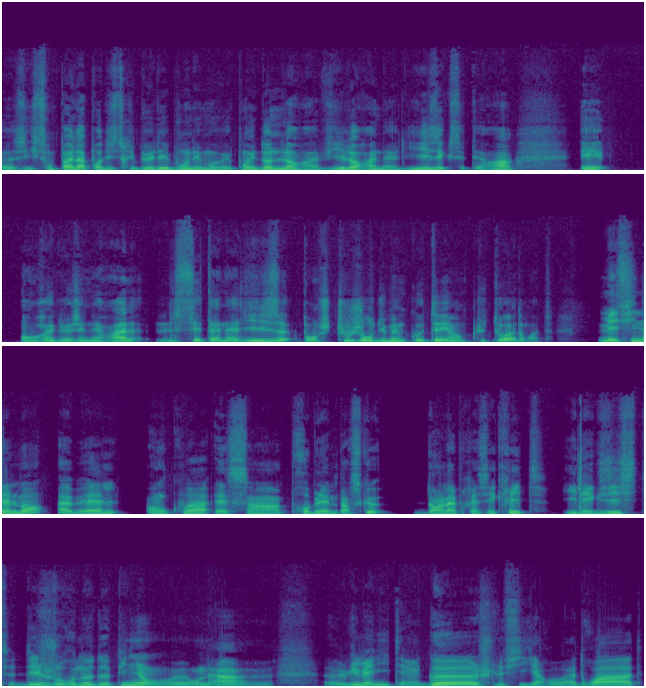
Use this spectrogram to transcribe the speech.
Euh, ils sont pas là pour distribuer les bons et les mauvais points, ils donnent leur avis, leur analyse, etc. Et en règle générale, cette analyse penche toujours du même côté, hein, plutôt à droite. Mais finalement, Abel, en quoi est-ce un problème? Parce que dans la presse écrite, il existe des journaux d'opinion. Euh, on a euh, euh, l'Humanité à gauche, le Figaro à droite.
